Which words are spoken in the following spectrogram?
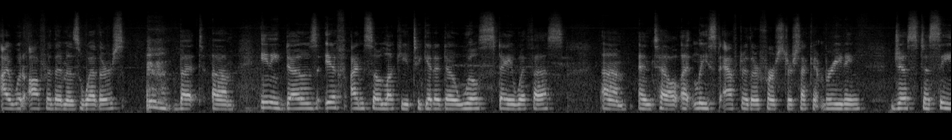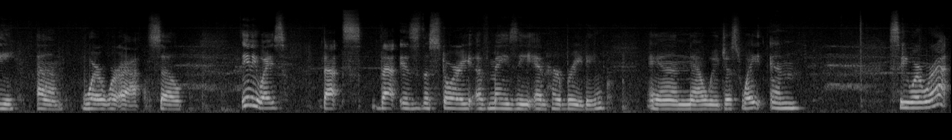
I would offer them as wethers. but um, any does, if I'm so lucky to get a doe, will stay with us um, until at least after their first or second breeding, just to see um, where we're at. So, anyways, that's that is the story of Mazie and her breeding, and now we just wait and see where we're at.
